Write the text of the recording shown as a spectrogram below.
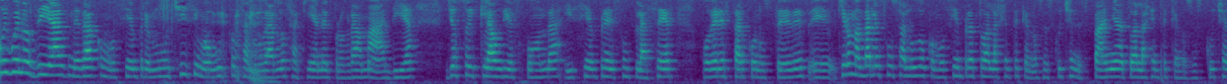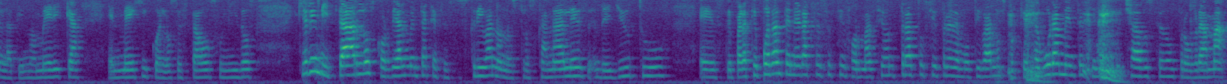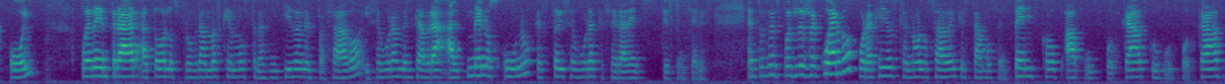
Muy buenos días, me da como siempre muchísimo gusto saludarlos aquí en el programa Al Día. Yo soy Claudia Esponda y siempre es un placer poder estar con ustedes. Eh, quiero mandarles un saludo como siempre a toda la gente que nos escucha en España, a toda la gente que nos escucha en Latinoamérica, en México, en los Estados Unidos. Quiero invitarlos cordialmente a que se suscriban a nuestros canales de YouTube, este, para que puedan tener acceso a esta información, trato siempre de motivarlos porque seguramente si no ha escuchado usted un programa hoy, puede entrar a todos los programas que hemos transmitido en el pasado y seguramente habrá al menos uno que estoy segura que será de, su interés. Entonces, pues les recuerdo, por aquellos que no lo saben, que estamos en Periscope, Apple Podcast, Google Podcast,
